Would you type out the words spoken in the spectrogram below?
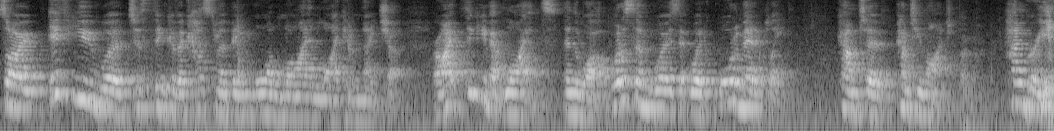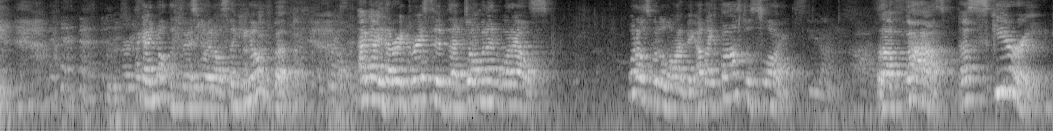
So if you were to think of a customer being more lion-like in nature, right? Thinking about lions in the wild, what are some words that would automatically come to come to your mind? Hungry. okay, not the first word I was thinking of, but okay, they're aggressive, they're dominant. What else? What else would a lion be? Are they fast or slow? They're fast. They're scary.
